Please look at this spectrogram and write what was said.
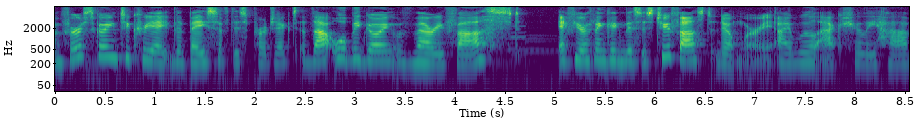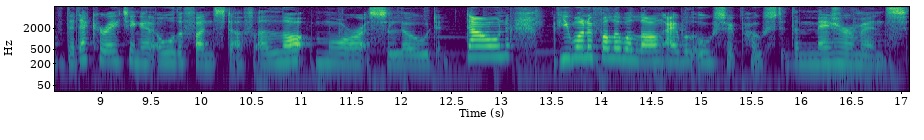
I'm first going to create the base of this project. That will be going very fast. If you're thinking this is too fast, don't worry. I will actually have the decorating and all the fun stuff a lot more slowed down. If you want to follow along, I will also post the measurements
